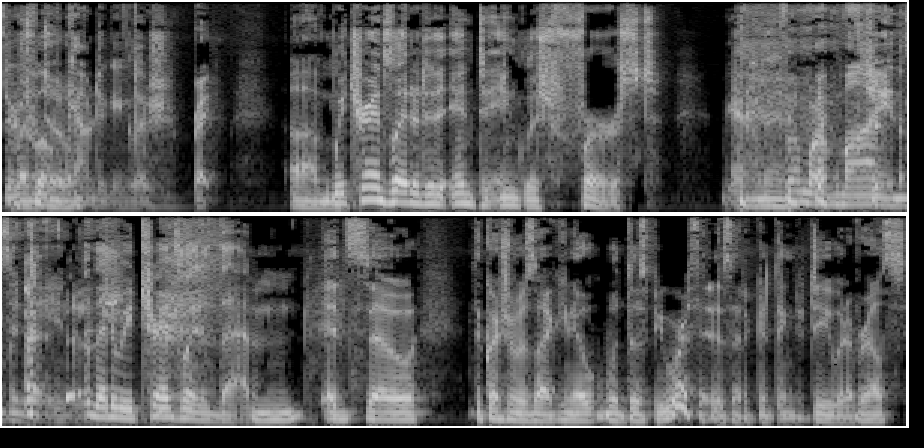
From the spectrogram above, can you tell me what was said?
There's 11 twelve total. counting English. Right. Um, We translated it into English first, Yeah, from our minds into English. then we translated that. Mhm. And so the question was like, you know, would this be worth it? Is that a good thing to do? Whatever else.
